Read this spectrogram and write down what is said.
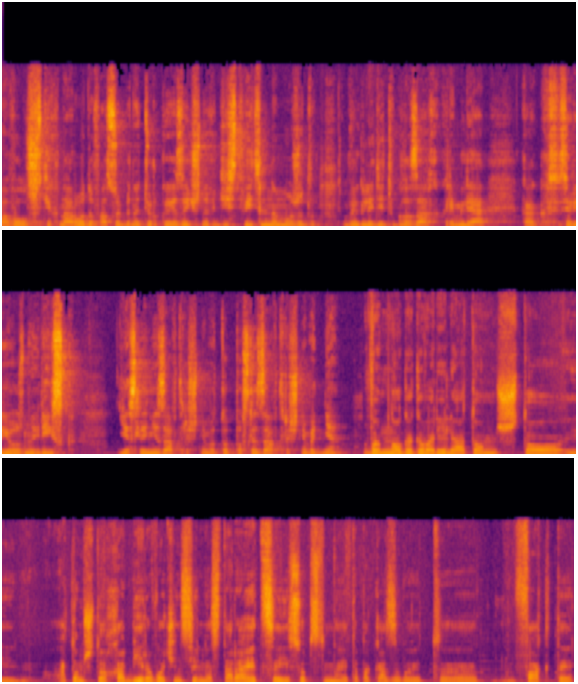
поволжских народов, особенно тюркоязычных, действительно может выглядеть в глазах Кремля как серьезный риск если не завтрашнего, то послезавтрашнего дня. Вы много говорили о том, что о том, что Хабиров очень сильно старается, и, собственно, это показывают э, факты.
